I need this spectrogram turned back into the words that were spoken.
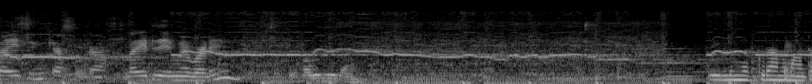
లైటింగ్ అసలు లైట్ ఏమేపడి వీళ్ళు ముగ్గురు అనమాట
